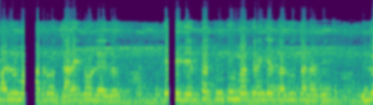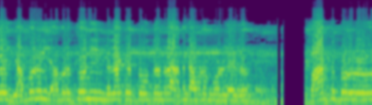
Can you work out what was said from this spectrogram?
పనులు మాత్రం జరగటం లేదు. ఇది ఎంత తూతూ మంత్రంగా జరుగుతున్నది. ఇందులో ఎవరు ఎవరితోని మిలాఖత్ అవుతుండ్రో అర్థం కావడం కూడా లేదు. పార్తపురంలో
